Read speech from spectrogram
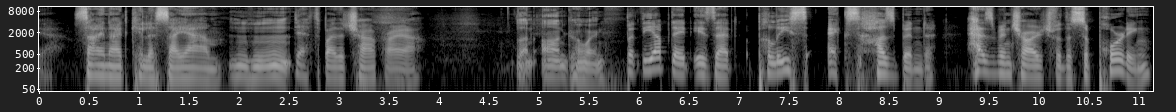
Yeah. Cyanide killer Siam. Mm-hmm. Death by the Chao Phraya. An ongoing. But the update is that police ex husband has been charged for the supporting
